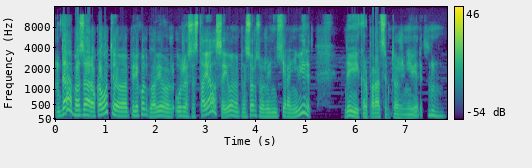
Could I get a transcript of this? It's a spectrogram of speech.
Да, базар. У кого-то переход в голове уже, уже состоялся, и он open source уже ни хера не верит, да и корпорациям тоже не верит.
